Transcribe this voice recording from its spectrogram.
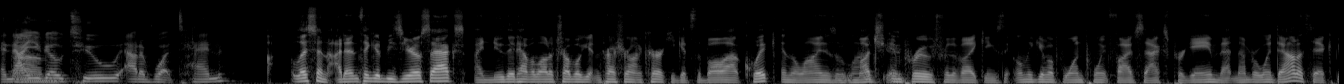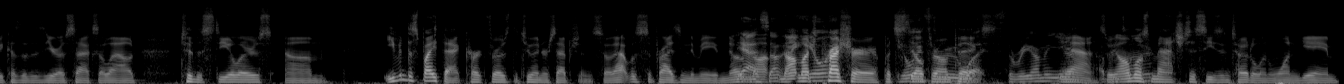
and now you um, go two out of what 10? Listen, I didn't think it'd be zero sacks. I knew they'd have a lot of trouble getting pressure on Kirk. He gets the ball out quick, and the line is The much improved for the Vikings. They only give up 1.5 sacks per game. That number went down a tick because of the zero sacks allowed to the Steelers. Um, even despite that, Kirk throws the two interceptions, so that was surprising to me. No, Yeah, not, some- not much only- pressure, but still throwing threw, what, picks. three on the year. Yeah, so he almost there? matched his season total in one game.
